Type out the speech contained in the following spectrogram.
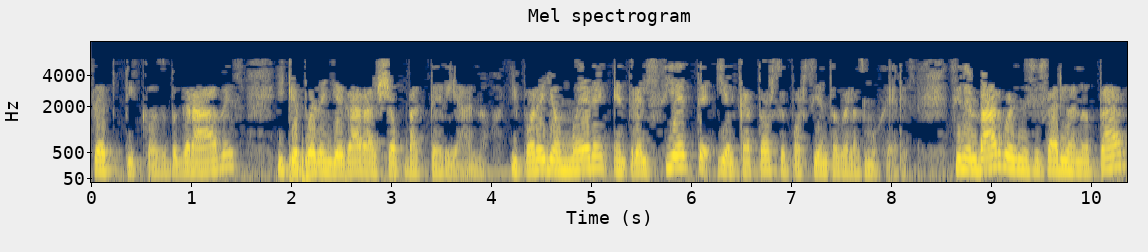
sépticos graves y que pueden llegar al shock bacteriano, y por ello mueren entre el 7 y el 14% de las mujeres. Sin embargo, es necesario anotar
